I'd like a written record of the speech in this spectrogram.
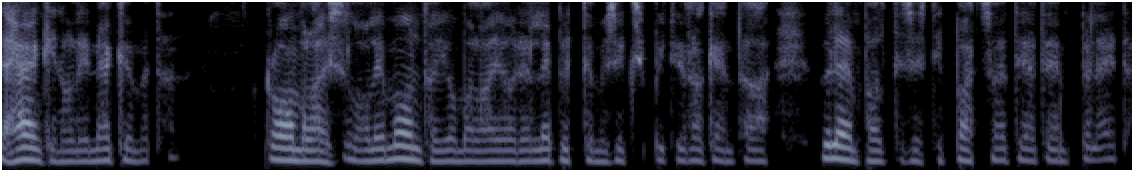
ja hänkin oli näkymätön. Roomalaisilla oli monta Jumalaa, joiden lepyttämiseksi piti rakentaa ylenpalttisesti patsaita ja temppeleitä.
